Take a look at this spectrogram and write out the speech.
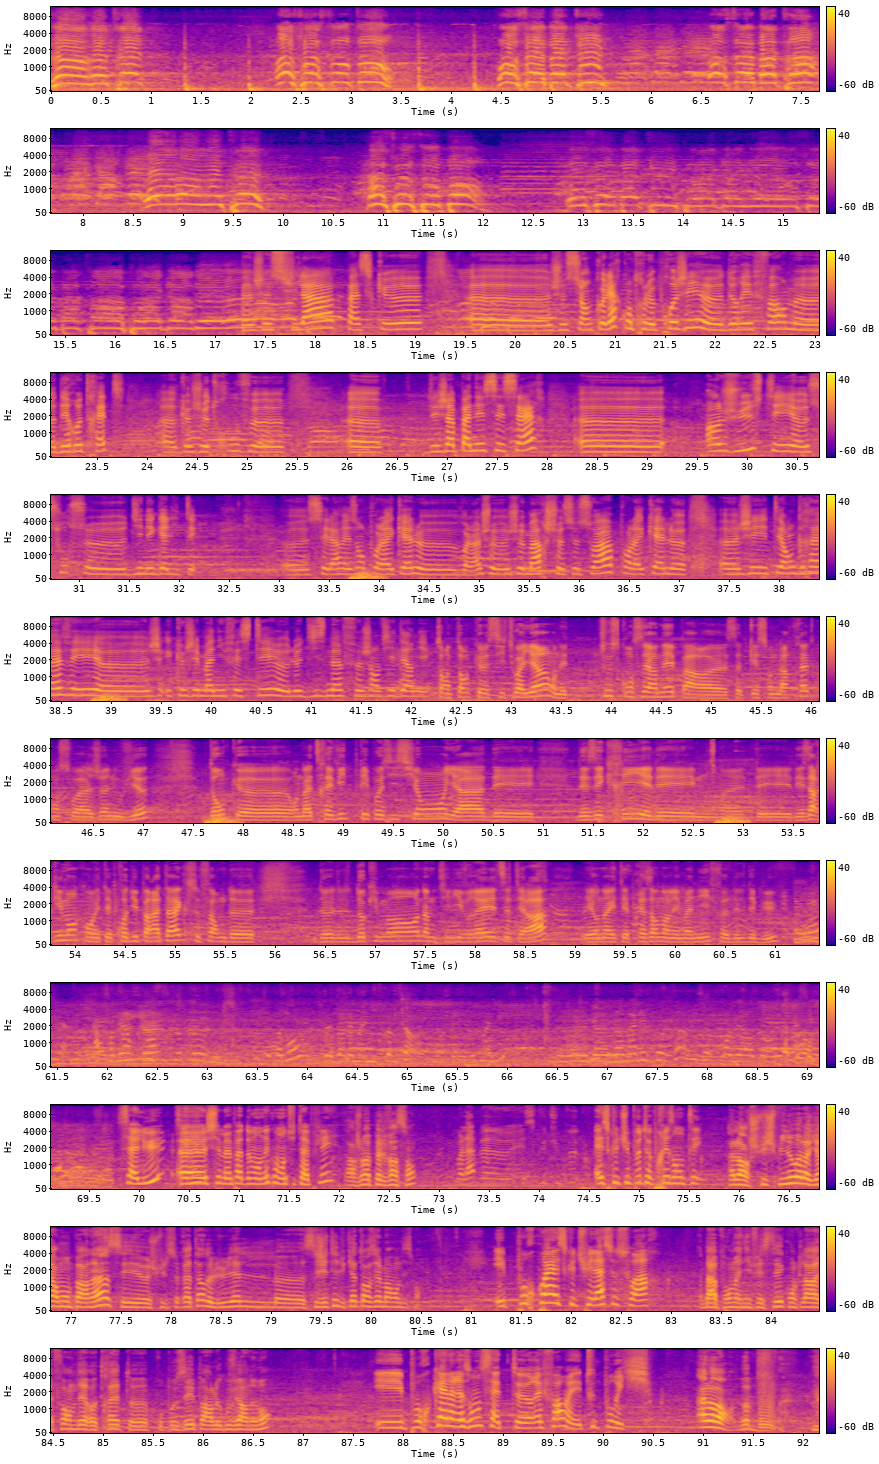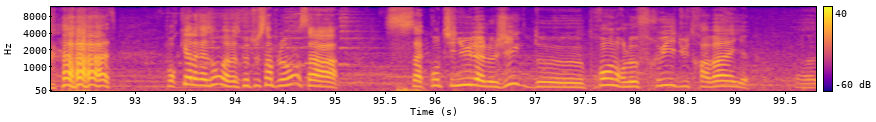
la retraite à 60 ans. On s'est battu, on se battra. Et la retraite à 60 ans. On s'est battu pour la gagner, on se battra pour la garder. Euh, je suis là parce que euh, je suis en colère contre le projet euh, de réforme des retraites que je trouve déjà pas nécessaire, injuste et source d'inégalité. C'est la raison pour laquelle voilà, je, marche ce soir, pour laquelle j'ai été en grève et, que j'ai manifesté le 19 janvier dernier. En tant que citoyen, on est tous concernés par euh, cette question de la retraite, qu'on soit jeune ou vieux. Donc euh, on a très vite pris position, il y a des, écrits et euh, des, arguments qui ont été produits par attaque sous forme de, documents, d'un petit livret, etc. Et on a été présents dans les manifs dès le début. Salut, je ne sais même pas demander comment tu t'appelais. Alors je m'appelle Vincent. Voilà, bah, est-ce que, tu peux... est que tu peux te présenter? Alors, je suis cheminot à la gare Montparnasse et euh, je suis le secrétaire de l'ULL euh, CGT du 14e arrondissement. Et pourquoi est-ce que tu es là ce soir? Bah, Pour manifester contre la réforme des retraites euh, proposée par le gouvernement. Et pour quelle raison cette réforme elle est toute pourrie? Alors, bah, pour quelle raison? Bah, Parce que tout simplement, ça, ça continue la logique de prendre le fruit du travail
